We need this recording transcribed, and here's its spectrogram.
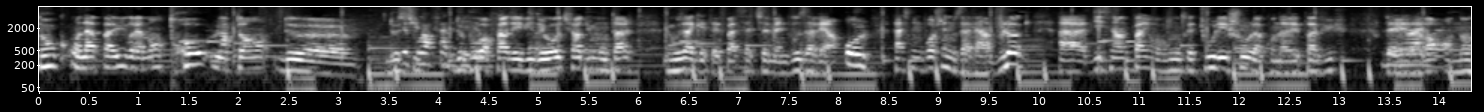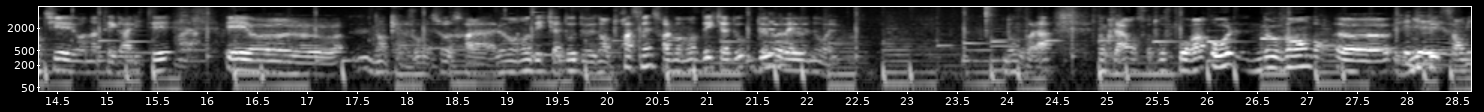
Donc, on n'a pas eu vraiment trop le temps de, euh, de, pouvoir faire des de vidéos. pouvoir faire des vidéos, de faire du montage. Ne vous inquiétez pas, cette semaine, vous avez un haul. La semaine prochaine, vous avez un vlog à Disneyland Paris. On va vous montrer tous les shows là qu'on n'avait pas vus. Vous allez l'avoir ouais. en entier et en intégralité. Voilà. Et euh, dans 15 jours, bien sûr, ce sera le moment des cadeaux. De, dans 3 semaines, ce sera le moment des cadeaux de, De Noël. euh, Noël. Donc voilà. Donc là, on se retrouve pour un haul novembre euh, et. Mi-décembre.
